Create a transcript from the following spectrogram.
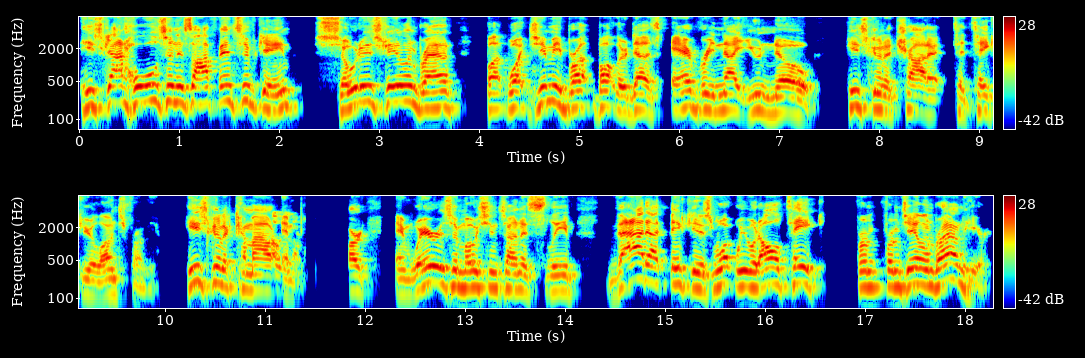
He's got holes in his offensive game. So does Jaylen Brown. But what Jimmy Butler does every night, you know, he's going to try to, to take your lunch from you. He's going to come out Oh, and yeah. and wear his emotions on his sleeve. That I think is what we would all take from from Jaylen Brown here.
